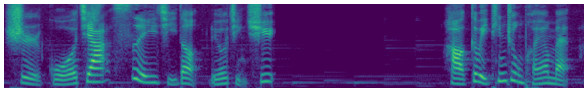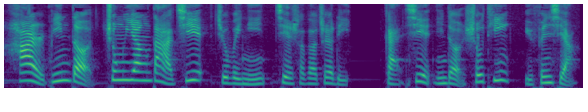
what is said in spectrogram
是国家四 A 级的旅游景区。好，各位听众朋友们，哈尔滨的中央大街就为您介绍到这里，感谢您的收听与分享。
